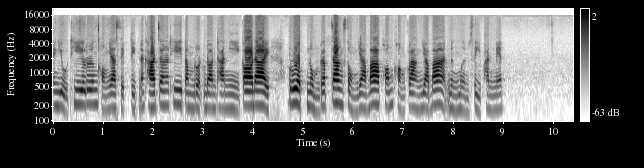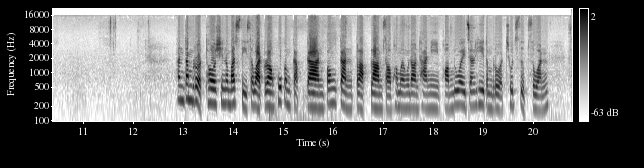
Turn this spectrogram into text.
ยังอยู่ที่เรื่องของยาเสพติดนะคะ เจ้าหน้าที่ตำรวจอุดรธานีก็ได้ รวบหนุ่มรับจ้างส่งยาบ้าพร้อมของกลางยาบ้า 14,000 เม็ด พันตำรวจโทชินวัตรศรีสวัสดิ์รองผู้กำกับการป้องกันปราบปรามสพเมืองอุดรธานี พร้อมด้วยเจ้าหน้าที่ตำรวจชุดสืบสวนส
